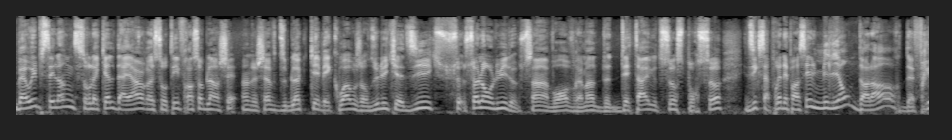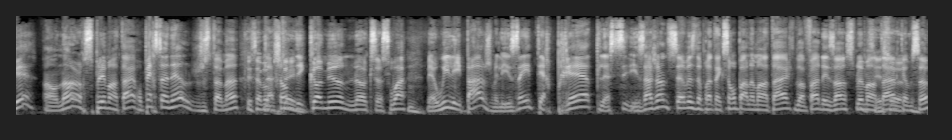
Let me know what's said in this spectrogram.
Ben oui, puis c'est l'angle sur lequel d'ailleurs a sauté François Blanchet, hein, le chef du bloc québécois aujourd'hui, lui qui a dit, selon lui, là, sans avoir vraiment de détails ou de sources pour ça, il dit que ça pourrait dépasser le million de dollars de frais en heures supplémentaires au personnel justement de la coûter. chambre des communes, là, que ce soit, ben oui les pages, mais les interprètes, le- les agents du service de protection parlementaire qui doivent faire des heures supplémentaires comme ça.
